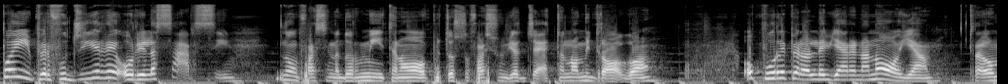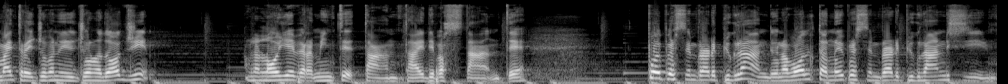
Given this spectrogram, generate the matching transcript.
Poi per fuggire o rilassarsi, non farsi una dormita, no? piuttosto farsi un viaggetto, no? Mi drogo. Oppure per alleviare la noia. Tra, ormai tra i giovani del giorno d'oggi la noia è veramente tanta, è devastante. Poi per sembrare più grande, una volta noi per sembrare più grandi ci,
